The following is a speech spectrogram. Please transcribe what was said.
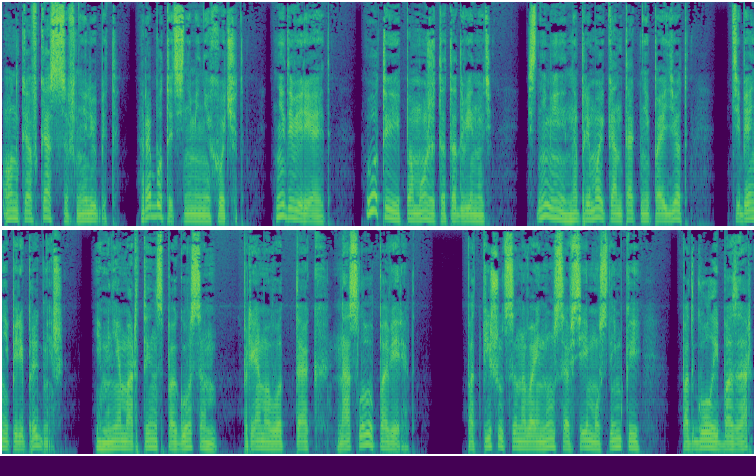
Он кавказцев не любит, работать с ними не хочет, не доверяет. Вот и поможет отодвинуть. С ними на прямой контакт не пойдет, тебя не перепрыгнешь. И мне Мартын с Погосом прямо вот так на слово поверят? Подпишутся на войну со всей муслимкой под голый базар?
